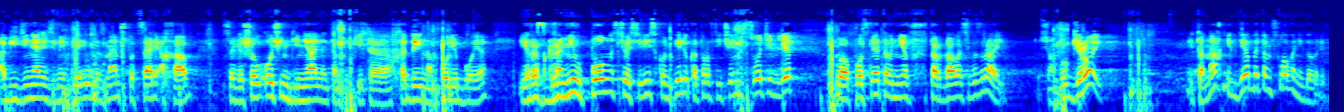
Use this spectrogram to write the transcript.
объединялись в империю, мы знаем, что царь Ахав совершил очень гениальные там какие-то ходы на поле боя и разгромил полностью ассирийскую империю, которая в течение сотен лет после этого не вторгалась в Израиль. То есть он был герой. И Танах нигде об этом слова не говорит.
